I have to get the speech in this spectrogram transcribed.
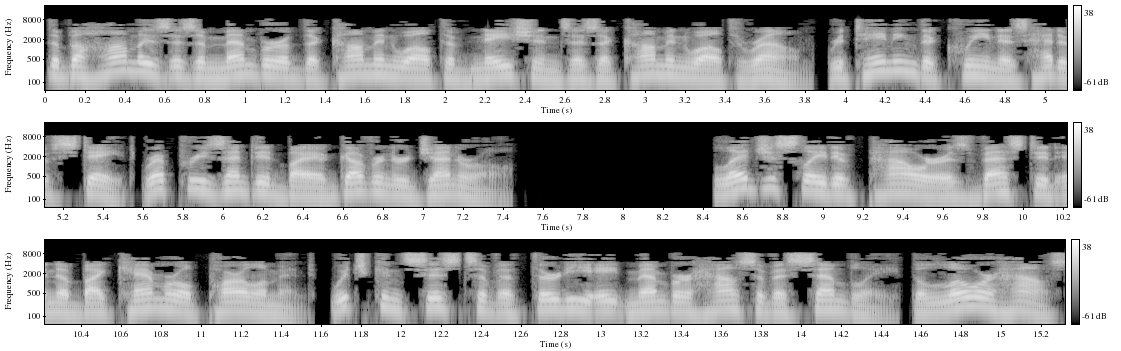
The Bahamas is a member of the Commonwealth of Nations as a Commonwealth realm, retaining the Queen as head of state represented by a Governor-General. Legislative power is vested in a bicameral parliament, which consists of a 38-member House of Assembly the lower house,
